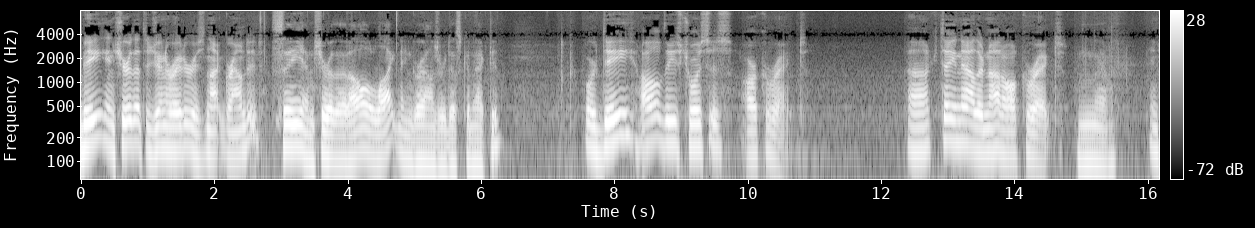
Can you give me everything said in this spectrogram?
B. Ensure that the generator is not grounded. C. Ensure that all lightning grounds are disconnected. Or D. All of these choices are correct. Uh, I can tell you now they're not all correct. No. And,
